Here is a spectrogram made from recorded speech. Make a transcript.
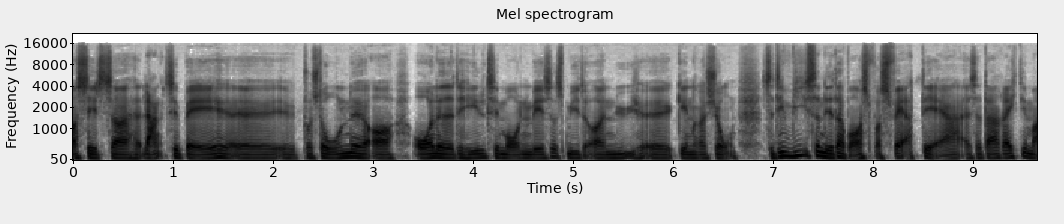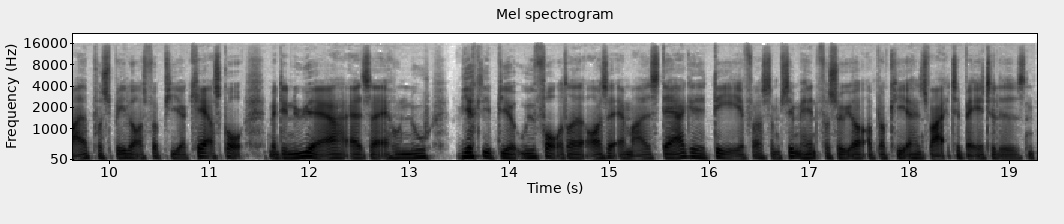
at sætte sig langt tilbage øh, på stolene og overlade det hele til Morten Messerschmidt og en ny øh, generation. Så det viser netop også, hvor svært det er. Altså, der er rigtig meget på spil også for Pia Kærsgaard, men det nye er, altså at hun nu virkelig bliver udfordret også af meget stærke DF'er, som simpelthen forsøger at blokere hans vej tilbage til ledelsen.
